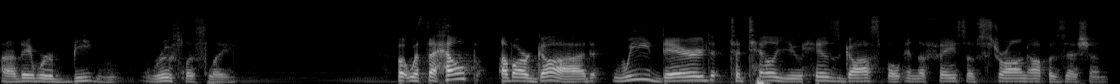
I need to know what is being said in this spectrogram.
Uh, they were beaten ruthlessly. But with the help of our God, we dared to tell you his gospel in the face of strong opposition.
